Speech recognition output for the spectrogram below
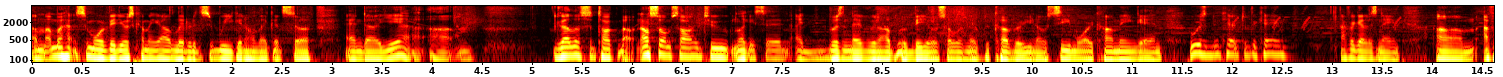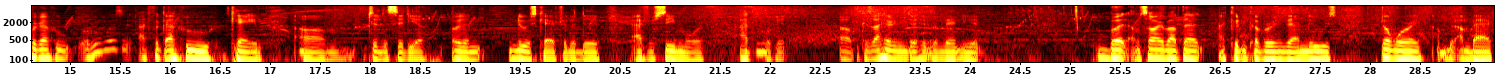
Um, I'm gonna have some more videos coming out later this week and all that good stuff. And uh, yeah, um, you got lots to talk about. And also, I'm sorry too. Like I said, I wasn't able to upload videos, so I wasn't able to cover, you know, Seymour coming and who was the new character that came. I forgot his name. Um, I forgot who who was it. I forgot who came um to Dissidia or the newest character that did after Seymour. I had to look it up because I haven't even did his event yet. But I'm sorry about that. I couldn't cover any of that news. Don't worry, I'm, back.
